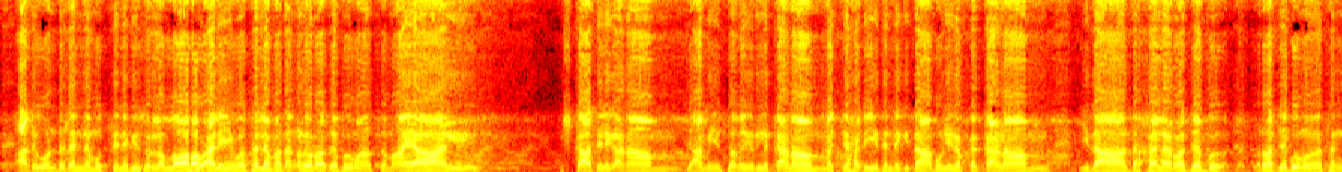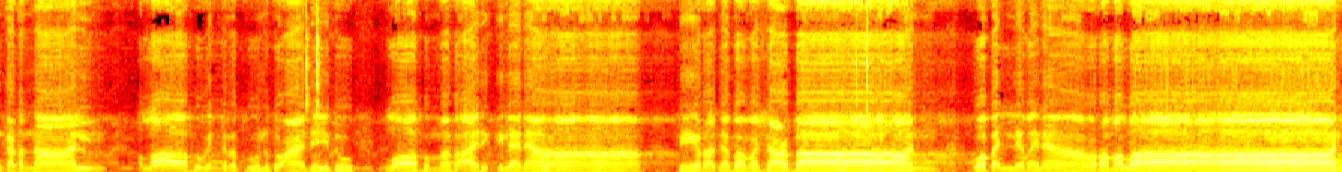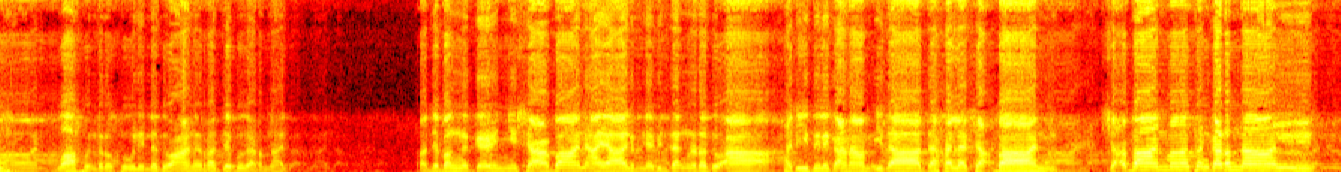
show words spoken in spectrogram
അതുകൊണ്ട് തന്നെ മുത്തുനബി സുല്ലാഹു അലൈ വസല്ലമ തങ്ങൾ റജബ് മാസമായാൽ ഇഷ്കാത്തിൽ കാണാം ജാമി സഹീറിൽ കാണാം മറ്റ് ഹദീസിന്റെ കിതാബുകളിലൊക്കെ കാണാം. ഇതാ ദഹല റജബ്. റജബ് മാസം കടന്നാൽ അള്ളാഹുവിന്റെ റസൂൽ ദുആ ചെയ്തു. അല്ലാഹുമ്മ ബാരിക് ലനാ ഫീ റജബ വശഅബാൻ വബല്ലിഗ്നാ റമളാൻ അള്ളാഹുവിന്റെ റസൂലിന്റെ ദുആണ് റജബ് കടന്നാൽ റജബ് അങ്ങ് കഴിഞ്ഞ് ഷാബാൻ ആയാലും നബി തങ്ങളുടെ ദുആ ഹദീസിൽ കാണാം ഇതാ ദഹല ഷാബാൻ. ഷാബാൻ മാസം കടന്നാൽ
